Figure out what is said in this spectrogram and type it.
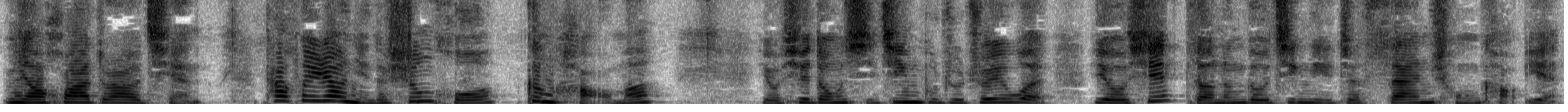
你要花多少钱？它会让你的生活更好吗？有些东西经不住追问，有些则能够经历这三重考验。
